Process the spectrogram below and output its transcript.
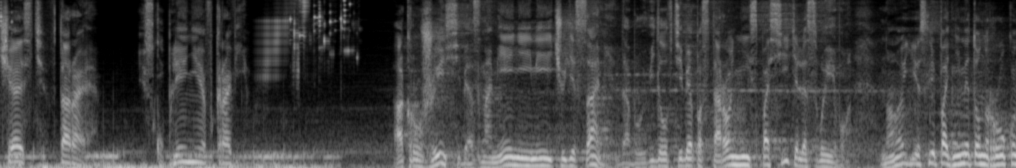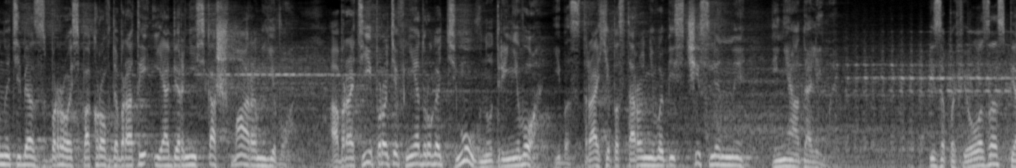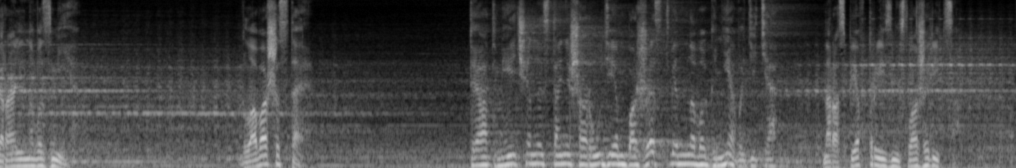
Часть вторая. Искупление в крови. Окружи себя знамениями и чудесами, дабы увидел в тебе посторонний спасителя своего. Но если поднимет он руку на тебя, сбрось покров доброты и обернись кошмаром его. Обрати против недруга тьму внутри него, ибо страхи постороннего бесчисленны и неодолимы. Из апофеоза спирального змея. Глава 6. Ты отмечен и станешь орудием божественного гнева, дитя, нараспев произнесла жрица.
